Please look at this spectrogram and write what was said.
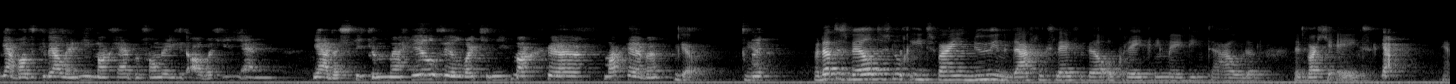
ja, wat ik wel en niet mag hebben vanwege de allergie. En ja, daar stiekem heel veel wat je niet mag, mag hebben. Ja. ja. Maar dat is wel dus nog iets waar je nu in het dagelijks leven wel ook rekening mee dient te houden. Met wat je eet. Ja, ja.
